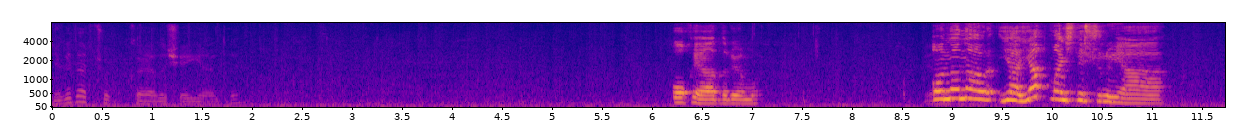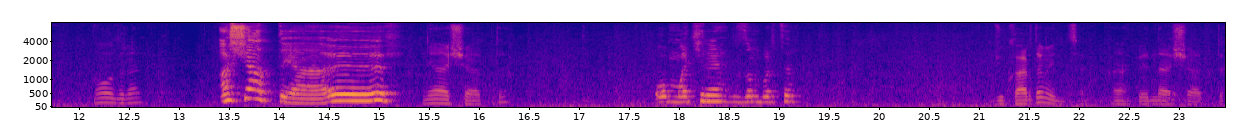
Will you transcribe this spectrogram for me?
Ne kadar çok kayalı şey geldi. Ok yağdırıyor mu? Ya, Ananı avra- Ya yapma işte şunu ya. Ne oldu lan? Aşağı attı ya. Öf. Ne aşağı attı? O makine zımbırtı. Yukarıda mıydın sen? Ha beni de aşağı attı.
